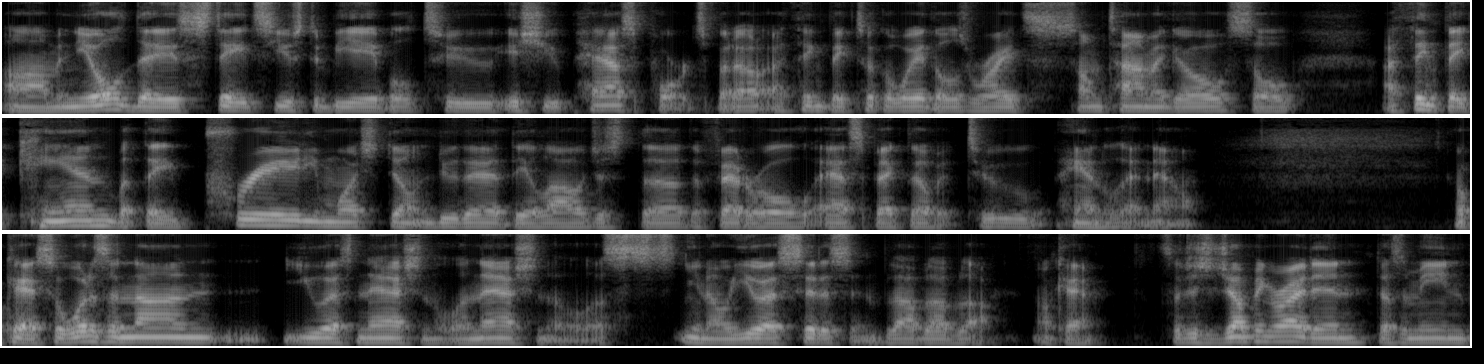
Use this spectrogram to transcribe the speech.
Um, in the old days, states used to be able to issue passports, but I, I, think they took away those rights some time ago. So I think they can, but they pretty much don't do that. They allow just the, the federal aspect of it to handle that now. Okay, so what is a non-U.S. national? A national, a, you know, U.S. citizen, blah, blah, blah. Okay, so just jumping right in doesn't mean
